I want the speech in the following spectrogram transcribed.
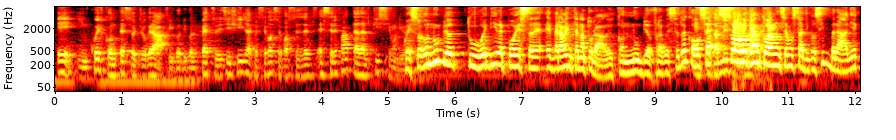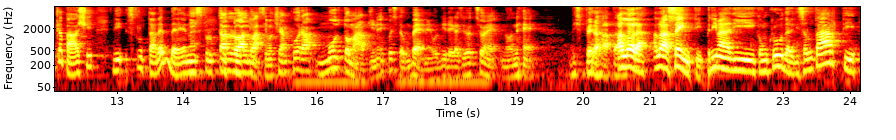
e in quel contesto geografico di quel pezzo di Sicilia queste cose possono essere fatte ad altissimo livello. Questo connubio, tu vuoi dire, può essere, è veramente naturale il connubio fra queste due cose, solo naturale. che ancora non siamo stati così bravi e capaci di sfruttare bene. Di sfruttarlo al massimo, c'è ancora molto margine e questo è un bene, vuol dire che la situazione non è disperata. Allora, allora, senti, prima di concludere, di salutarti,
